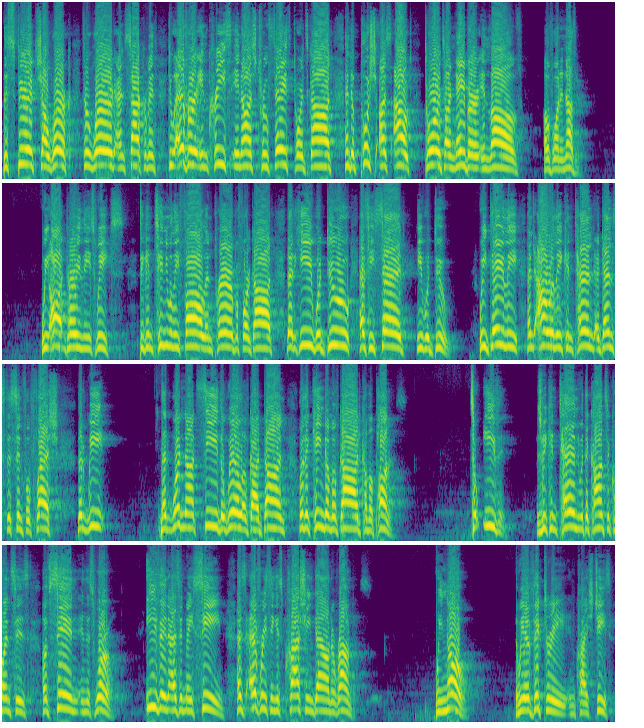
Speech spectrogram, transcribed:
The Spirit shall work through word and sacrament to ever increase in us true faith towards God and to push us out towards our neighbor in love of one another. We ought during these weeks to continually fall in prayer before God that He would do as He said He would do. We daily and hourly contend against the sinful flesh that we that would not see the will of God done or the kingdom of God come upon us. So even as we contend with the consequences of sin in this world, even as it may seem, as everything is crashing down around us. We know that we have victory in Christ Jesus.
